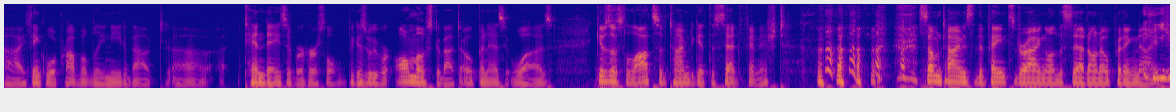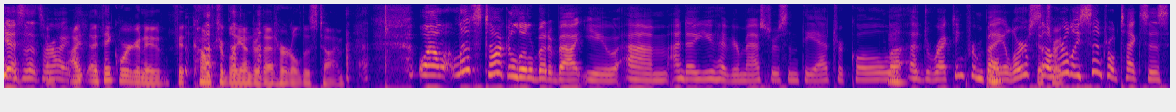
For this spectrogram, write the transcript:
Uh, I think we'll probably need about uh, ten days of rehearsal because we were almost about to open as it was. Gives us lots of time to get the set finished. Sometimes the paint's drying on the set on opening night. Yes, that's right. I, I think we're going to fit comfortably under that hurdle this time. Well, let's talk a little bit about you. Um, I know you have your master's in theatrical uh, uh, directing from Baylor, so Mm. right. really Central Texas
